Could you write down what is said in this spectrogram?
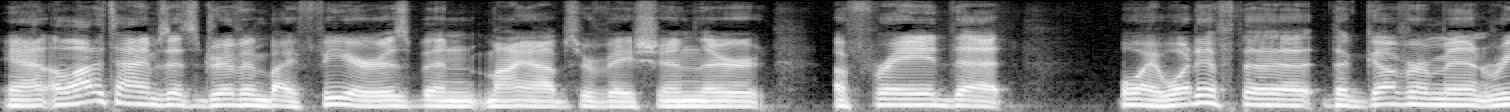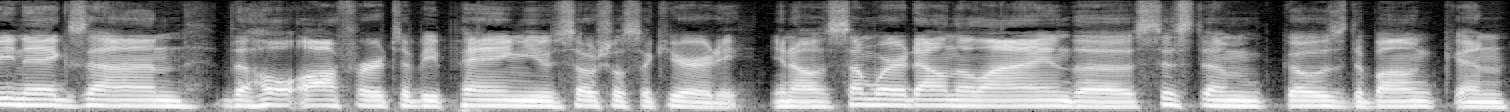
And a lot of times it's driven by fear has been my observation. They're afraid that boy, what if the the government reneges on the whole offer to be paying you social security? You know, somewhere down the line the system goes debunk and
